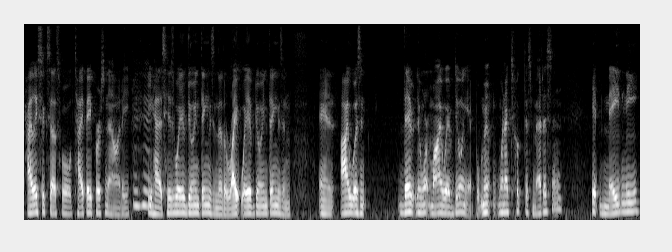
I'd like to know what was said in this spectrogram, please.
highly successful type A personality. Mhm. He has his way of doing things and they're the right way of doing things and and I wasn't they, they weren't my way of doing it. But when, when I took this medicine, it made me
